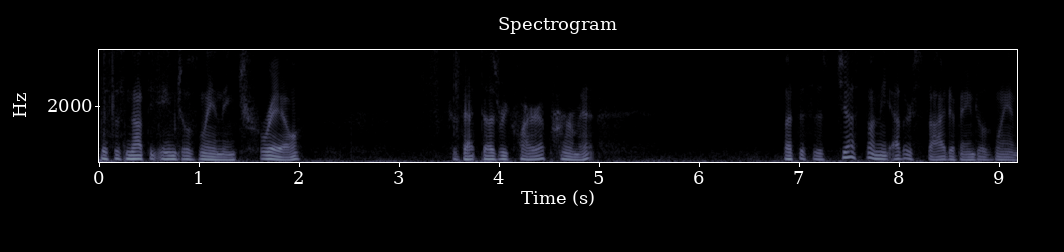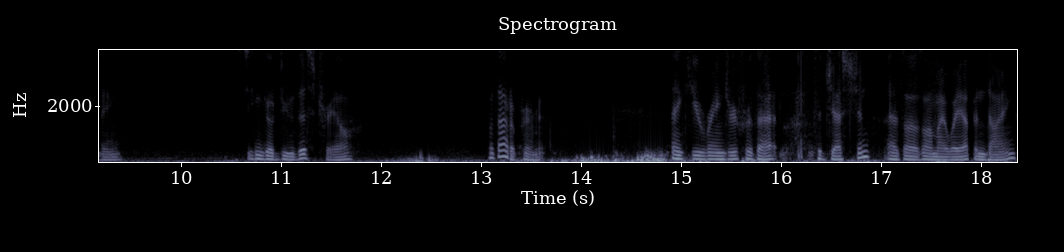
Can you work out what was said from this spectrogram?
This is not the angels landing trail because that does require a permit. But this is just on the other side of angels landing. So you can go do this trail without a permit Thank you, Ranger, for that suggestion as I was on my way up and dying.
